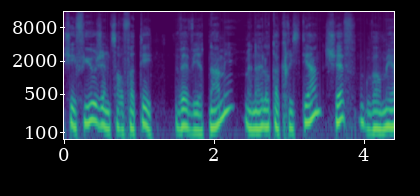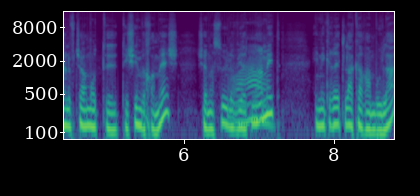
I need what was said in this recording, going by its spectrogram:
שהיא פיוז'ן צרפתי ווייטנאמי, מנהל אותה כריסטיאן, שף, כבר מ-1995, שנשוי. לווייטנאמית. היא נקראת לה קרמבולה,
